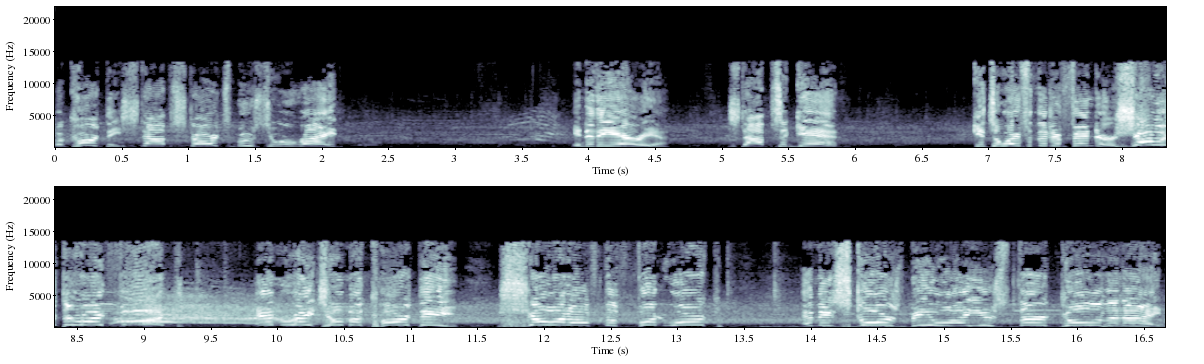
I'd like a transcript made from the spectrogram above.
McCarthy stops, starts, moves to her right. Into the area. Stops again. Gets away from the defender. Shot with the right foot! And Rachel McCarthy showing off the footwork and then scores BYU's third goal of the night.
